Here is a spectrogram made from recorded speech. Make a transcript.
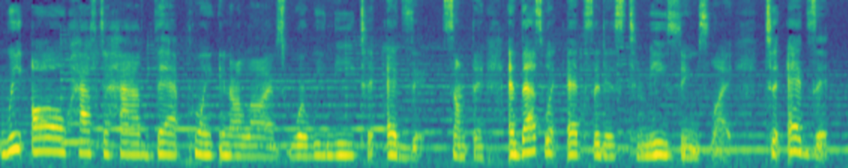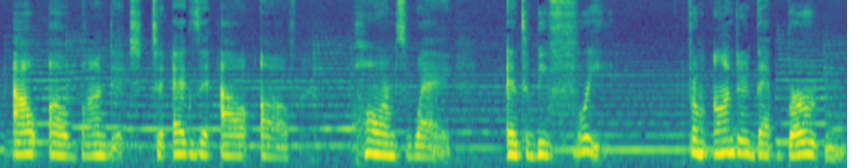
we all have to have that point in our lives where we need to exit something. And that's what Exodus to me seems like to exit out of bondage, to exit out of harm's way, and to be free from under that burden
